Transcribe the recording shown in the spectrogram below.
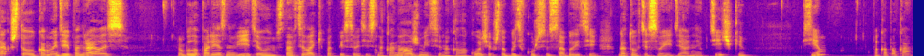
Так что, кому идея понравилась, было полезным видео, ставьте лайки, подписывайтесь на канал, жмите на колокольчик, чтобы быть в курсе событий. Готовьте свои идеальные птички. Всем пока-пока!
